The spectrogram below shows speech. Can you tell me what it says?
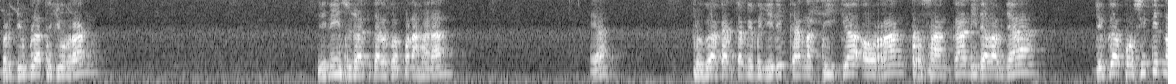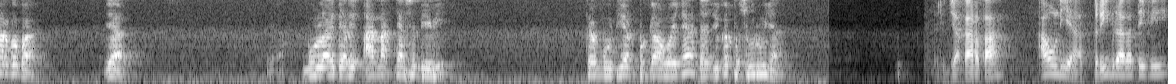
berjumlah tujuh orang. Ini sudah kita lakukan penahanan. Ya. Juga akan kami menyidik karena tiga orang tersangka di dalamnya juga positif narkoba. Ya. ya. Mulai dari anaknya sendiri, kemudian pegawainya dan juga pesuruhnya. Dari Jakarta, Aulia Tribrata TV,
